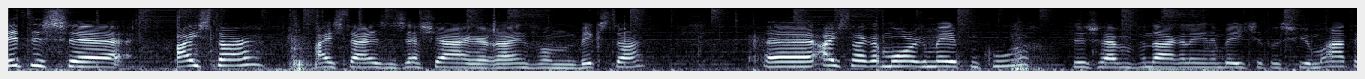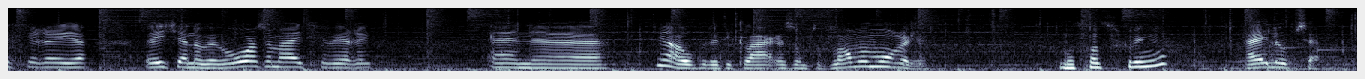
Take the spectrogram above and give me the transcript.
Dit is eh iStar. iStar is een zesjarige ruin van Big Star. Eh iStar gaat morgen mee op concours. Dus we hebben vandaag alleen een beetje dressuurmatig gereden. Weet je, en nog in gehoorzaamheid gewerkt. En eh, ja, hopen dat hij klaar is om te vlammen morgen. Wat gaat springen? Hij loopt zelf.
